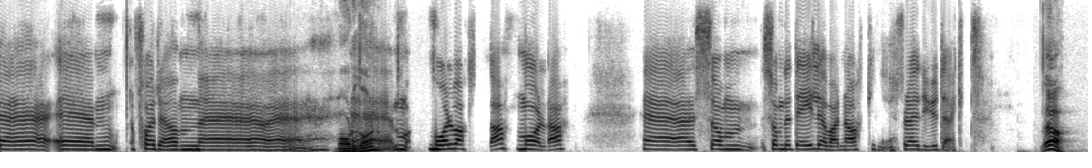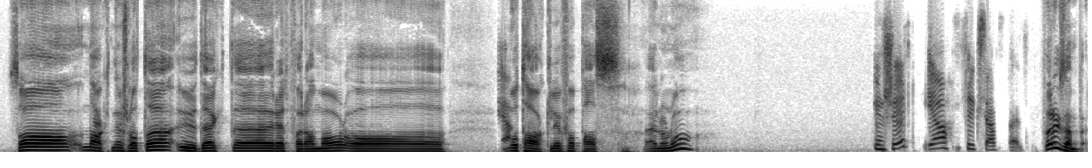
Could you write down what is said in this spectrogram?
Eh, eh, foran eh, eh, målvakta, mål da. Eh, som, som det er deilig å være naken i, for da er det udekt. Ja. Så naken i Slottet, udekt eh, rett foran mål og Ja. mottakelig for pass eller noe. Unnskyld? Ja, for eksempel. For eksempel.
